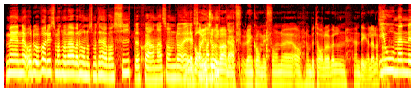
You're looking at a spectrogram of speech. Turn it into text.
Men och då var det ju som att man värvade honom som att det här var en superstjärna som de, Men det som var de ju en hade tung hittat. värvning. Den kom ifrån, eh, ja, de betalade väl en, en del i alla fall. Jo men eh,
